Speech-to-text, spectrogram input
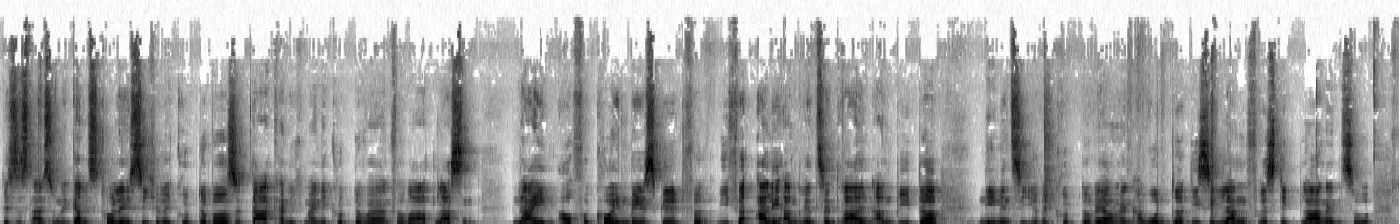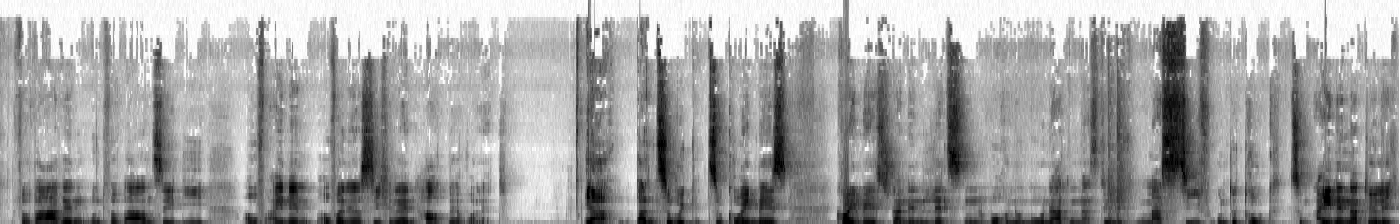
das ist also eine ganz tolle, sichere Kryptobörse, da kann ich meine Kryptowährungen verwahrt lassen. Nein, auch für Coinbase gilt, für, wie für alle anderen zentralen Anbieter, nehmen Sie Ihre Kryptowährungen herunter, die Sie langfristig planen zu verwahren und verwahren Sie die auf, einem, auf einer sicheren Hardware-Wallet. Ja, dann zurück zu Coinbase. Coinbase stand in den letzten Wochen und Monaten natürlich massiv unter Druck. Zum einen natürlich,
